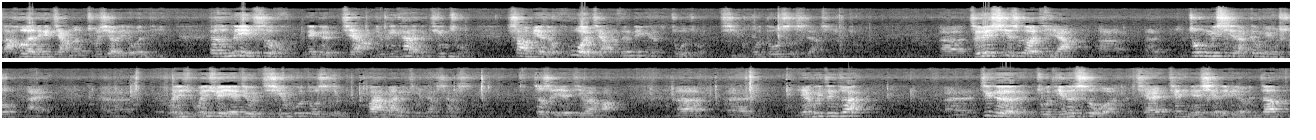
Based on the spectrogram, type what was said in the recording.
啊后来那个奖呢出现了一个问题，但是那次那个奖就可以看得很清楚，上面的获奖的那个著作几乎都是思想史著作，呃，哲学系受到挤压，啊呃，中文系呢更不用说，哎，呃，文文学研究几乎都是慢慢的走向消失。这是一些题外话，呃呃，言归正传，呃，这个主题呢是我前前几年写的一篇文章，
